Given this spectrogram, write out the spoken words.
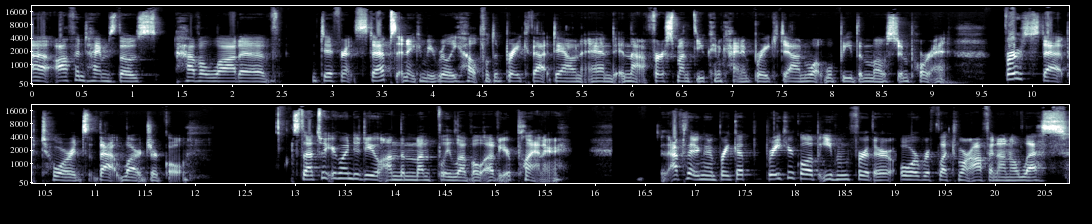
Uh, oftentimes, those have a lot of different steps, and it can be really helpful to break that down. And in that first month, you can kind of break down what will be the most important first step towards that larger goal. So that's what you're going to do on the monthly level of your planner after that you're going to break up break your goal up even further or reflect more often on a less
